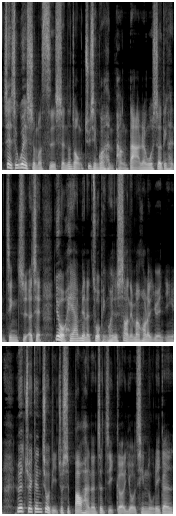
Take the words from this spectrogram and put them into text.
这也是为什么死神那种剧情观很庞大，人物设定很精致，而且又有黑暗面的作品会是少年漫画的原因，因为追根究底就是包含了这几个友情、努力跟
